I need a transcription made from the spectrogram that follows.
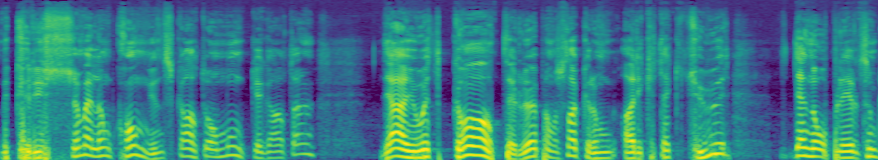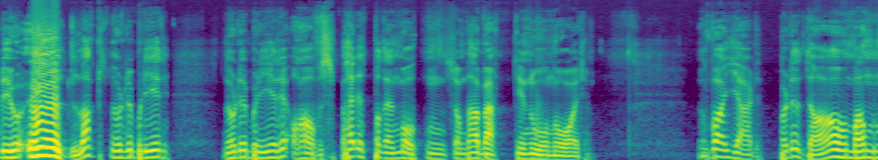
med krysset mellom Kongens gate og Munkegata Det er jo et gateløp. Man snakker om arkitektur denne opplevelsen blir jo ødelagt når det blir, når det blir avsperret på den måten som det har vært i noen år. Hva hjelper det da om man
